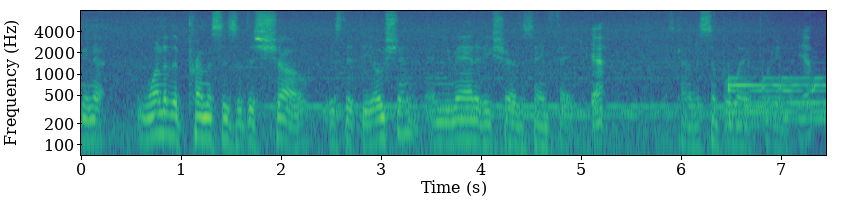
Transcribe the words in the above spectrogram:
you know one of the premises of this show is that the ocean and humanity share the same fate. Yeah. It's kind of a simple way of putting it. Yep.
